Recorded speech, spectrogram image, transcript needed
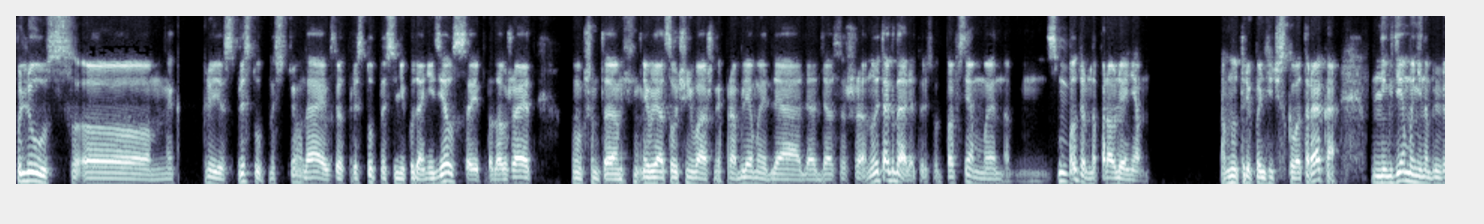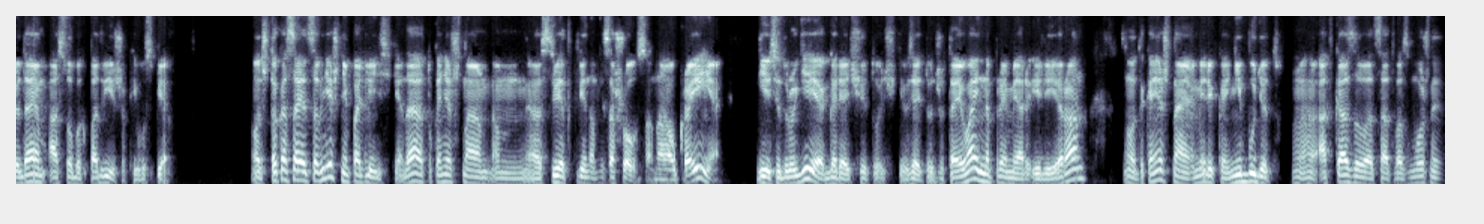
плюс э, кризис с преступностью, да, и взлет преступности никуда не делся и продолжает, в общем-то, являться очень важной проблемой для, для, для США, ну и так далее. То есть вот по всем мы смотрим направлениям внутриполитического трека, нигде мы не наблюдаем особых подвижек и успехов. Вот, что касается внешней политики, да, то, конечно, свет клином не сошелся на Украине, есть и другие горячие точки. Взять тот же Тайвань, например, или Иран. Вот, и, конечно, Америка не будет отказываться от возможности,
